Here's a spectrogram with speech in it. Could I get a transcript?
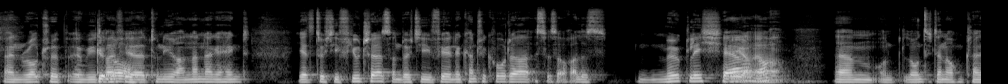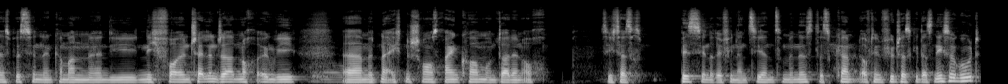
Kleinen Roadtrip, irgendwie Genau. drei, vier Turniere aneinander gehängt. Jetzt durch die Futures und durch die fehlende Country Quota ist das auch alles möglich her Mega, noch. Ähm, und lohnt sich dann auch ein kleines bisschen, dann kann man in die nicht vollen Challenger noch irgendwie Genau. äh, mit einer echten Chance reinkommen und da dann auch sich das bisschen refinanzieren zumindest. Das kann, auf den Futures geht das nicht so gut,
